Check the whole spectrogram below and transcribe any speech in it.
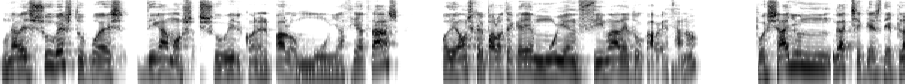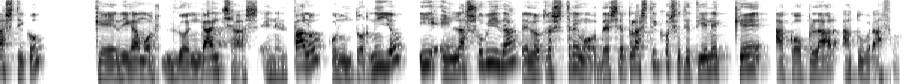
Una vez subes, tú puedes, digamos, subir con el palo muy hacia atrás o digamos que el palo te quede muy encima de tu cabeza, ¿no? Pues hay un gache que es de plástico que, digamos, lo enganchas en el palo con un tornillo y en la subida, el otro extremo de ese plástico se te tiene que acoplar a tu brazo.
